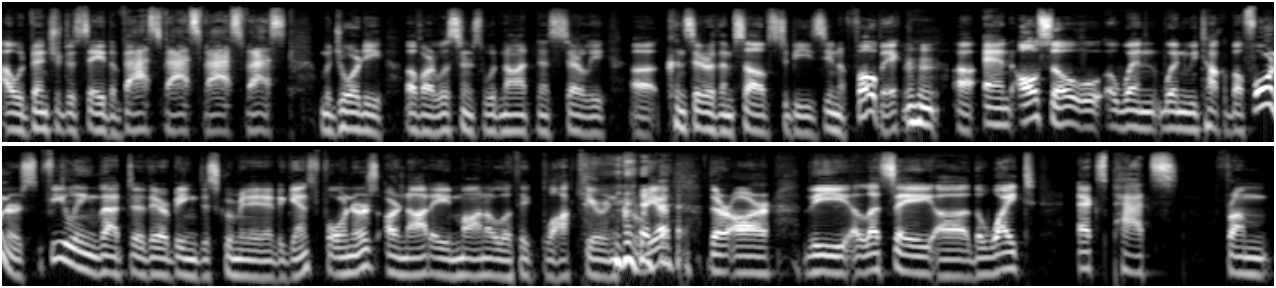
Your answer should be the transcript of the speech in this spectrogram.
I would venture to say the vast, vast, vast, vast majority of our listeners would not necessarily uh, consider themselves to be xenophobic. Mm-hmm. Uh, and also, when, when we talk about foreigners, feeling that uh, they're being discriminated against, foreigners are not a monolithic block here in Korea. there are the, uh, let's say, uh, the white expats from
